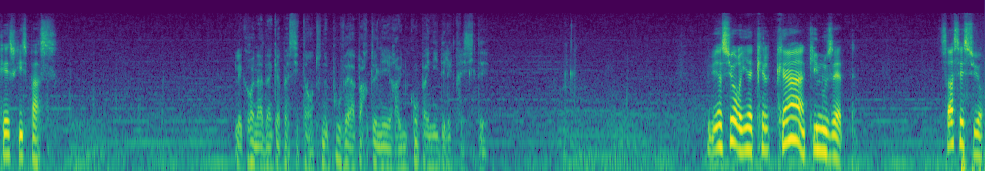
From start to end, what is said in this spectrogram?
Qu'est-ce qui se passe? Les grenades incapacitantes ne pouvaient appartenir à une compagnie d'électricité. Bien sûr, il y a quelqu'un qui nous aide. Ça, c'est sûr.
